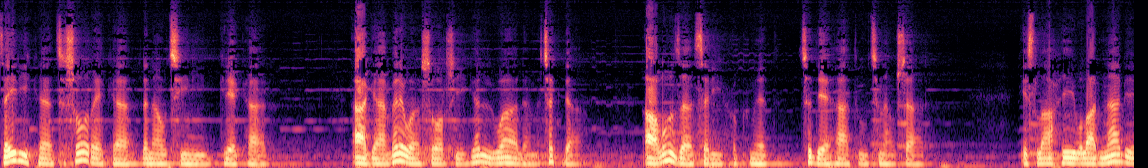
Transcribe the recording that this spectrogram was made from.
سەیری کە چ شۆڕێکە لە ناو چینی کرێکار ئاگا بەرەوە شۆڕشی گەل وا لە مەچەکدا ئاڵۆزە سەری حوکمت چ دێهات و چ ناوشار ئیسلاحی وڵات نابێ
